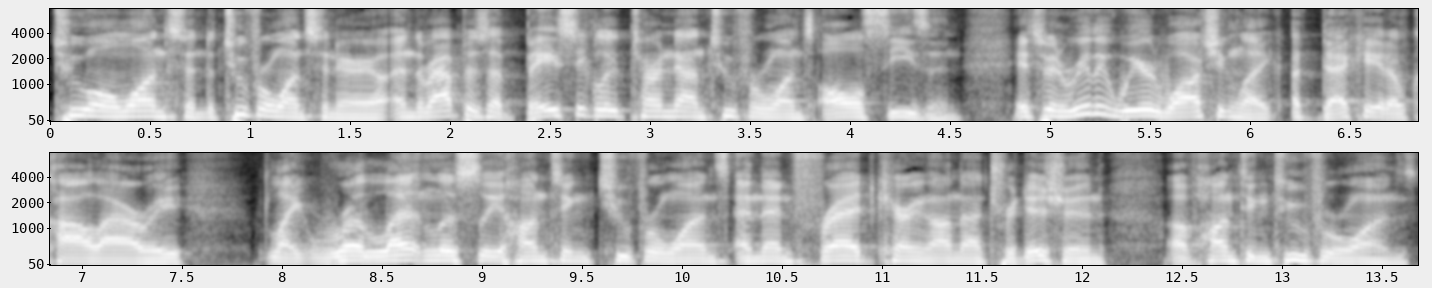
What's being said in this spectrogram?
two on one, and the two for one scenario, and the Raptors have basically turned down two for ones all season. It's been really weird watching like a decade of Kyle Lowry like relentlessly hunting two for ones, and then Fred carrying on that tradition of hunting two for ones.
